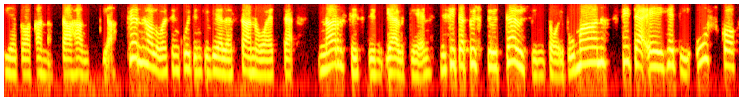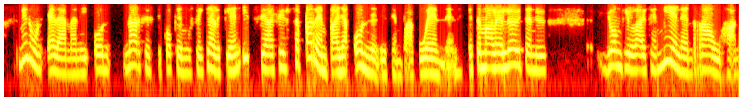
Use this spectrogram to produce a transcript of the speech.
tietoa kannattaa hankkia. Sen haluaisin kuitenkin vielä sanoa, että narsistin jälkeen, niin sitä pystyy täysin toipumaan. Sitä ei heti usko. Minun elämäni on narsistikokemuksen jälkeen itse asiassa parempaa ja onnellisempaa kuin ennen. Että mä olen löytänyt jonkinlaisen mielen rauhan,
